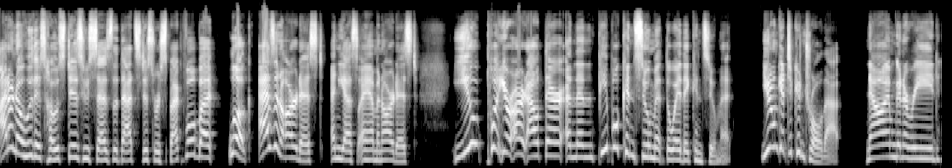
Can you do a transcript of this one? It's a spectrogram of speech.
I don't know who this host is who says that that's disrespectful, but look, as an artist, and yes, I am an artist, you put your art out there and then people consume it the way they consume it. You don't get to control that. Now I'm going to read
